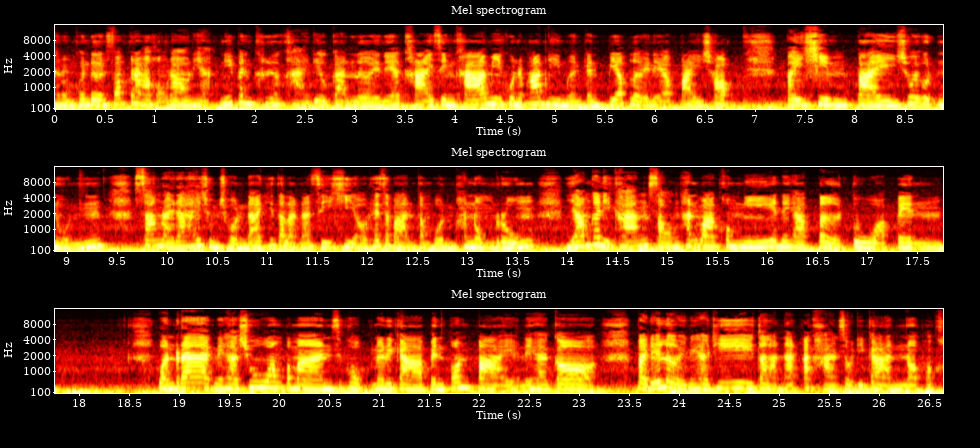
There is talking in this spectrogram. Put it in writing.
ถนนคนเดินซอกกราวของเราเนี่ยนี่เป็นเครือข่ายเดียวกันเลยเนี่ยขายสินค้ามีคุณภาพดีเหมือนกันเปียบเลยเนี่ยไปช็อปไปชิมไปช่วยอุดหนุน สร้างรายได้ให้ชุมชนได้ที่ตลาดนัดสีเขียวเทศบาลตำบลพนมรุง้ง ย้ำกันอีกครั้ง 2 ธันวาคมนี้นะคะเปิดตัวเป็น วันแรกนะคะช่วงประมาณ 16 นาฬิกาเป็นต้นไปนะคะก็ไปได้เลยนะคะที่ตลาดนัดอาคารสวัสดิการนพค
